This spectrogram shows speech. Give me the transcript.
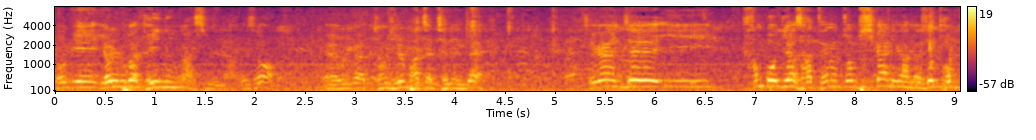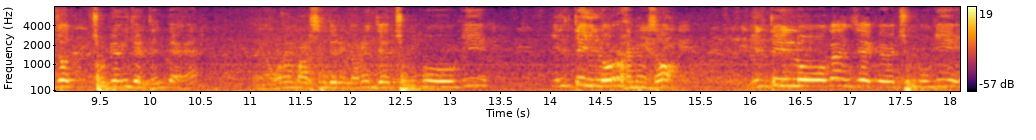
거기에 연루가 돼 있는 것 같습니다. 그래서 예, 우리가 정신을 바짝 차리는데 제가 이제 이 캄보디아 사태는 좀 시간이 가면서 더 조명이 될 텐데 예, 오늘 말씀드린 거는 이제 중국이 1대1로를 하면서 1대1로가 이제 그 중국이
